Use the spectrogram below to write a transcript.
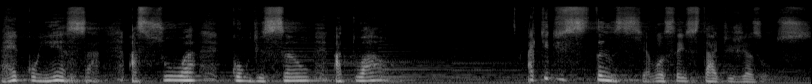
Reconheça a sua condição atual. A que distância você está de Jesus?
